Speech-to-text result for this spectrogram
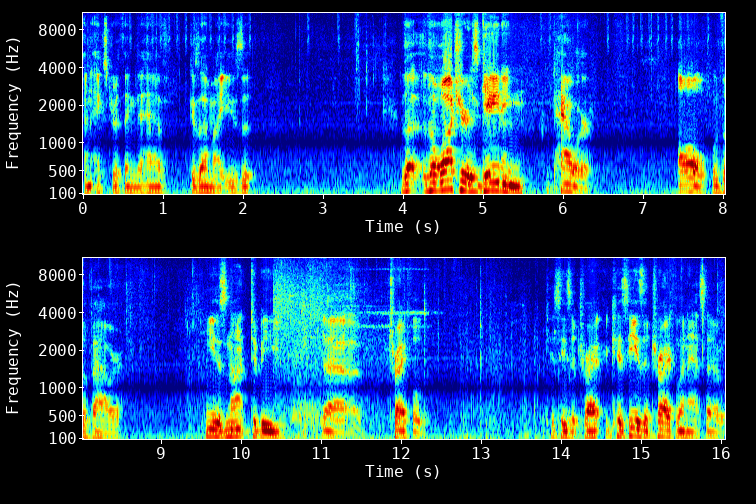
an extra thing to have, because I might use it. The the Watcher is gaining power. All of the power. He is not to be uh, trifled. Because he's a tri- cause he is a trifling asshole.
